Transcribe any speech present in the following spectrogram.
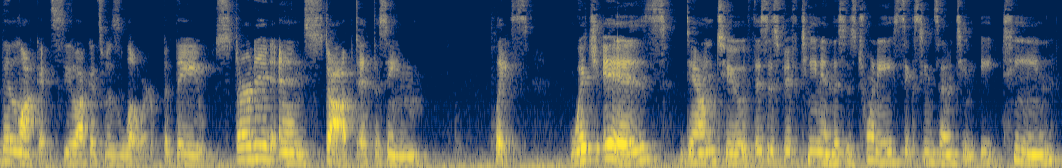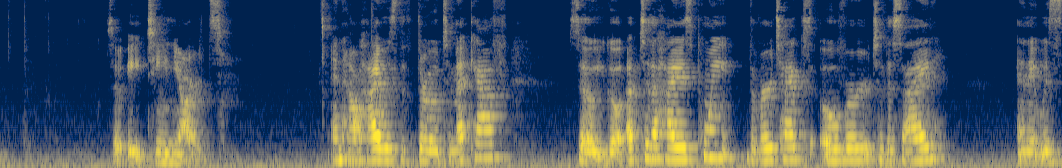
than Lockett's. See, Lockett's was lower, but they started and stopped at the same place, which is down to, if this is 15 and this is 20, 16, 17, 18, so 18 yards. And how high was the throw to Metcalf? So you go up to the highest point, the vertex over to the side, and it was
